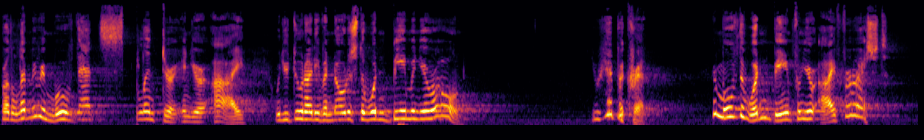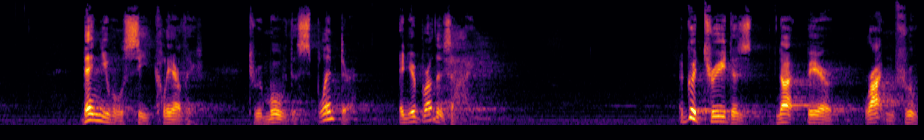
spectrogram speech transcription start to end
Brother, let me remove that splinter in your eye when you do not even notice the wooden beam in your own? You hypocrite. Remove the wooden beam from your eye first. Then you will see clearly to remove the splinter in your brother's eye. A good tree does not bear rotten fruit,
